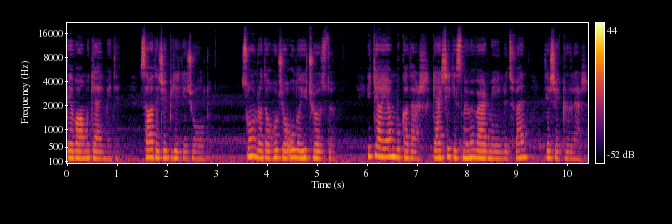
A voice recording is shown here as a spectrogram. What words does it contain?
Devamı gelmedi. Sadece bir gece oldu. Sonra da hoca olayı çözdü. Hikayem bu kadar. Gerçek ismimi vermeyin lütfen. Teşekkürler.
